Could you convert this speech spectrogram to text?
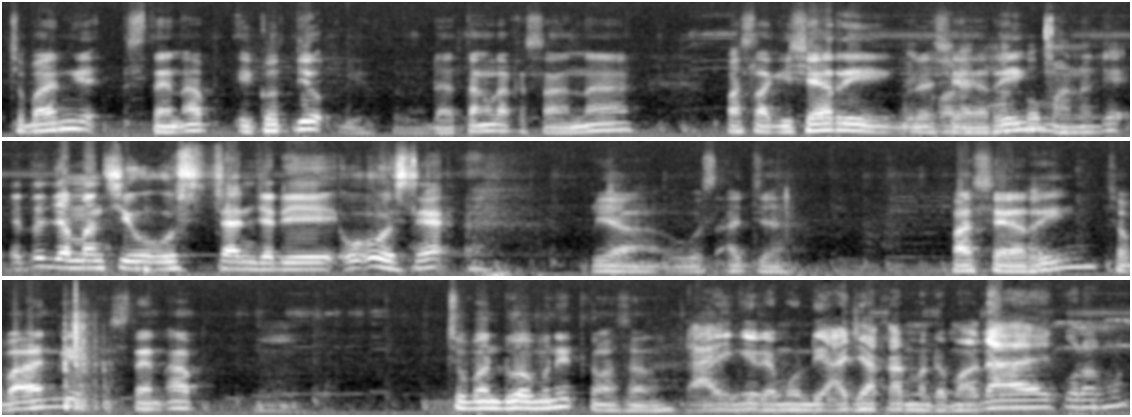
cobaan Ge, stand up ikut yuk gitu. Datanglah ke sana pas lagi sharing, udah sharing. Aku mana ge? itu zaman si Uus Chan jadi Uusnya Ya, urus aja. Pas sharing, cobaan Ge, stand up. Cuman dua menit kalau nggak salah. Aing ge mau diajakan mah dai kurang mah.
